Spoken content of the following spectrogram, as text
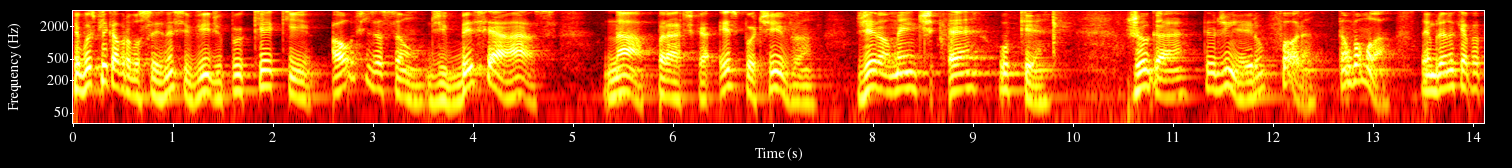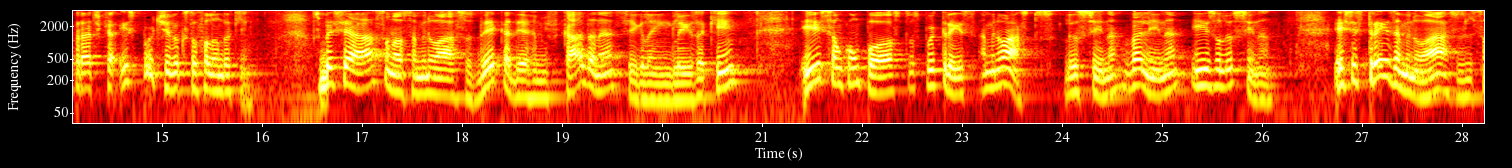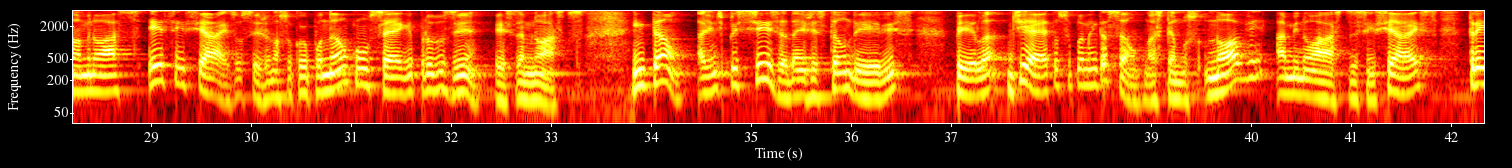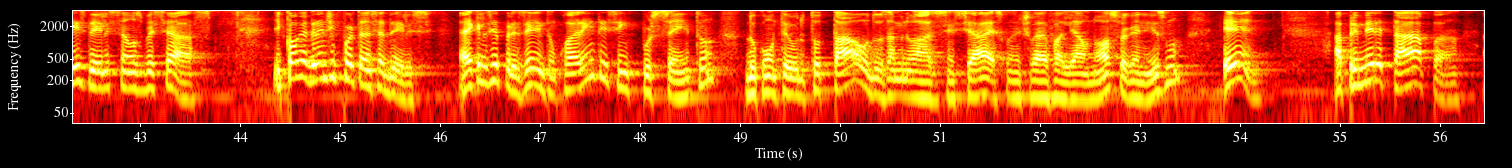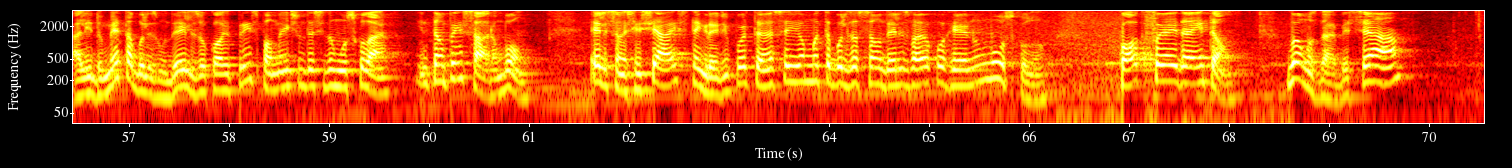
Eu vou explicar para vocês nesse vídeo por que que a utilização de BCAAs na prática esportiva geralmente é o que? Jogar teu dinheiro fora. Então vamos lá. Lembrando que é para a prática esportiva que estou falando aqui. Os BCAAs são nossos aminoácidos de cadeia ramificada, né? sigla em inglês aqui, e são compostos por três aminoácidos: leucina, valina e isoleucina. Esses três aminoácidos eles são aminoácidos essenciais, ou seja, o nosso corpo não consegue produzir esses aminoácidos. Então, a gente precisa da ingestão deles pela dieta ou suplementação. Nós temos nove aminoácidos essenciais, três deles são os BCAAs. E qual é a grande importância deles? É que eles representam 45% do conteúdo total dos aminoácidos essenciais quando a gente vai avaliar o nosso organismo e a primeira etapa ali do metabolismo deles ocorre principalmente no tecido muscular. Então pensaram, bom, eles são essenciais, têm grande importância e a metabolização deles vai ocorrer no músculo. Qual que foi a ideia então? Vamos dar BCA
